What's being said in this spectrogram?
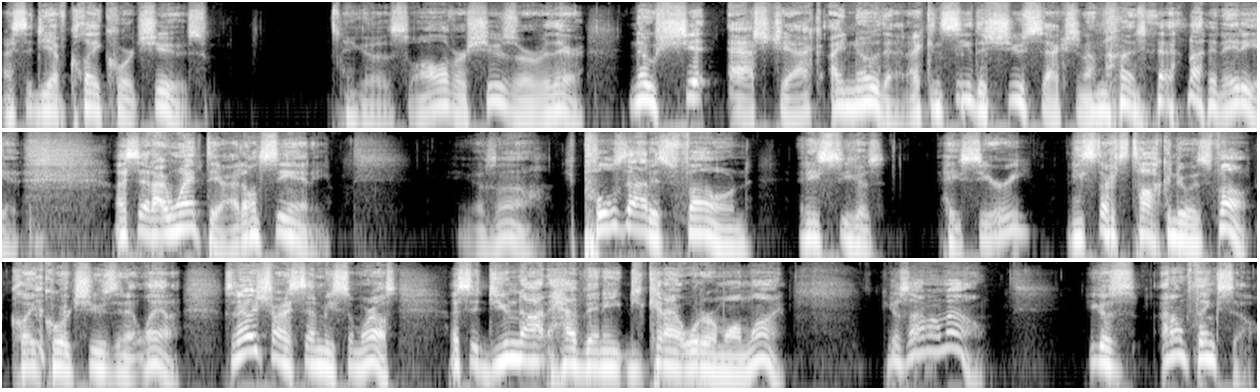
I said, "Do you have clay court shoes?" He goes, "All of our shoes are over there." No shit, ass Jack. I know that. I can see the shoe section. I'm not I'm not an idiot. I said, "I went there. I don't see any." He goes, "Oh." He pulls out his phone and he, he goes, "Hey Siri." And he starts talking to his phone. Clay court shoes in Atlanta. So now he's trying to send me somewhere else. I said, "Do you not have any? Can I order them online?" He goes, "I don't know." He goes, "I don't think so."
